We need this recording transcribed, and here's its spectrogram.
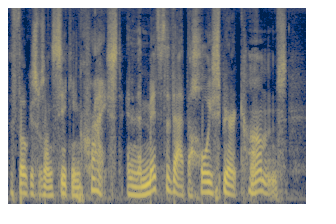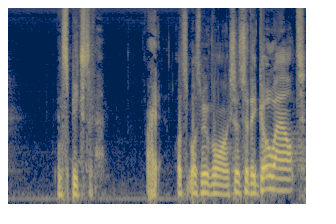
The focus was on seeking Christ. And in the midst of that, the Holy Spirit comes and speaks to them. All right, let's, let's move along. So, so they go out,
